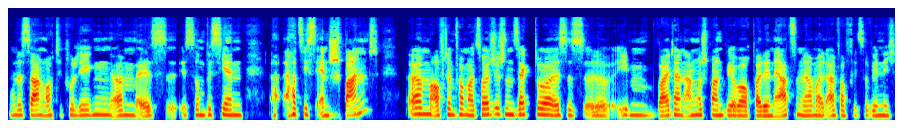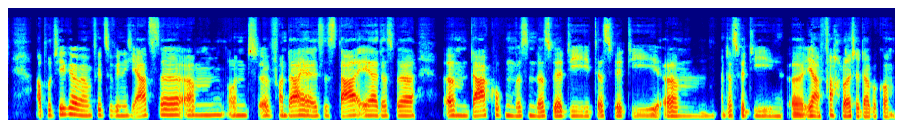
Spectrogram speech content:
und das sagen auch die Kollegen, ähm, es ist so ein bisschen, hat sich's entspannt. Ähm, auf dem pharmazeutischen Sektor ist es äh, eben weiterhin angespannt, wie aber auch bei den Ärzten. Wir haben halt einfach viel zu wenig Apotheker, wir haben viel zu wenig Ärzte ähm, und äh, von daher ist es da eher, dass wir ähm, da gucken müssen, dass wir die, dass wir die, ähm, dass wir die äh, ja Fachleute da bekommen.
